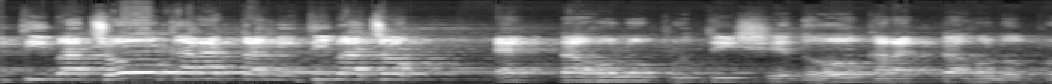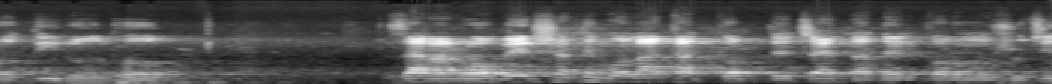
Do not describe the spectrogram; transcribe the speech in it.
ইতিবাচক আর একটা নেতিবাচক। একটা হলো প্রতিষেধক আর একটা হলো প্রতিরোধক। যারা রবের সাথে মোলাকাত করতে চায়, তাদের কর্মসূচি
